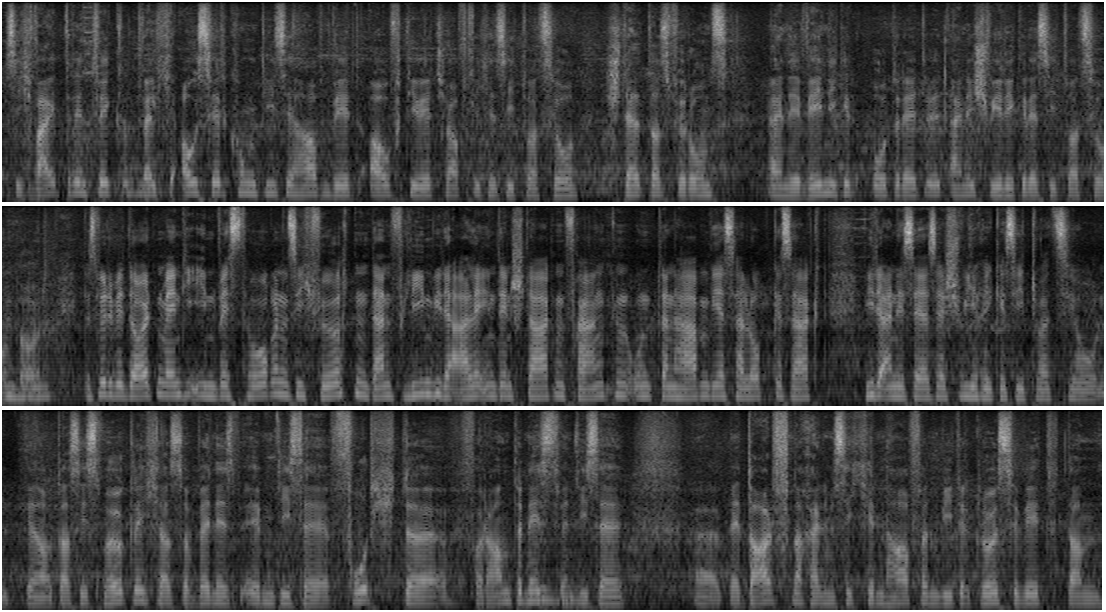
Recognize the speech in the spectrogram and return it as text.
sich weiterentwickelt, welche Auswirkungen diese haben wird auf die wirtschaftliche Situation, stellt das für uns eine weniger oder eine schwierigere Situation mhm. dar. Das würde bedeuten, wenn die Investoren sich fürchten, dann fliehen wieder alle in den starken Franken und dann haben wir salopp gesagt wieder eine sehr, sehr schwierige Situation. Genau, das ist möglich. Also wenn es eben diese Furcht äh, vorhanden ist, mhm. wenn dieser äh, Bedarf nach einem sicheren Hafen wieder größer wird, dann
